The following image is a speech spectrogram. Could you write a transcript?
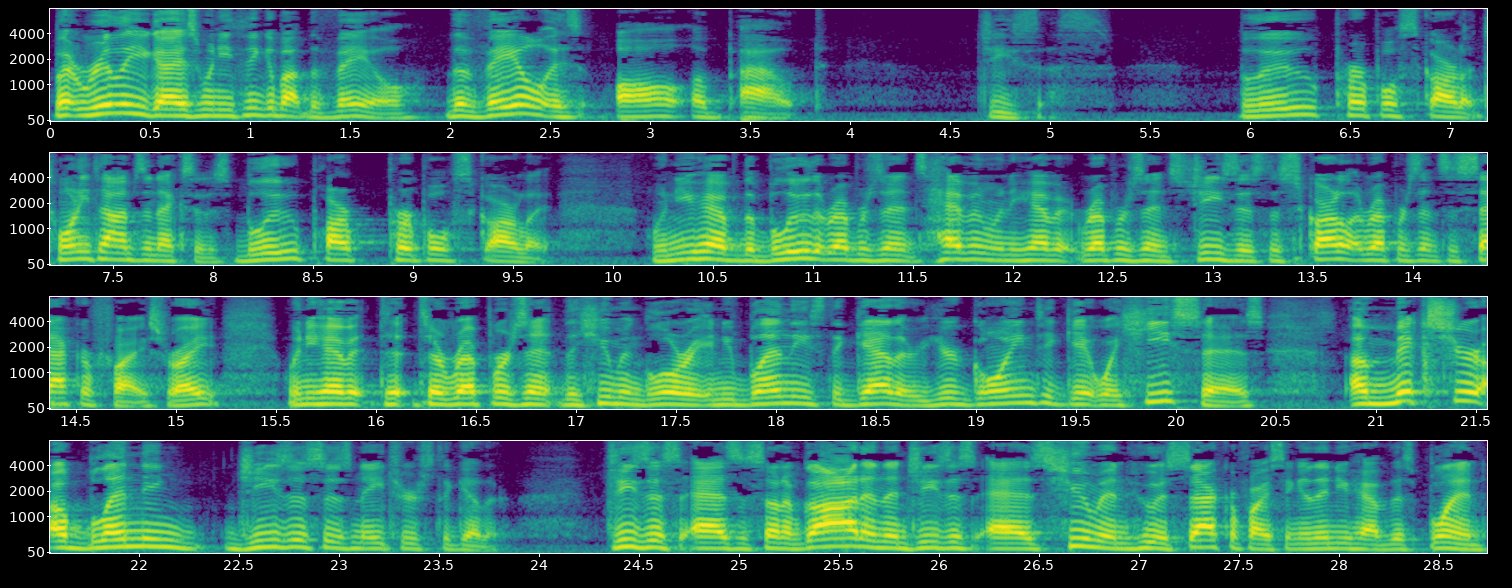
But really, you guys, when you think about the veil, the veil is all about Jesus. Blue, purple, scarlet. 20 times in Exodus. Blue, par- purple, scarlet. When you have the blue that represents heaven, when you have it represents Jesus, the scarlet represents a sacrifice, right? When you have it to, to represent the human glory, and you blend these together, you're going to get what he says a mixture of blending Jesus' natures together. Jesus as the Son of God, and then Jesus as human who is sacrificing, and then you have this blend.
